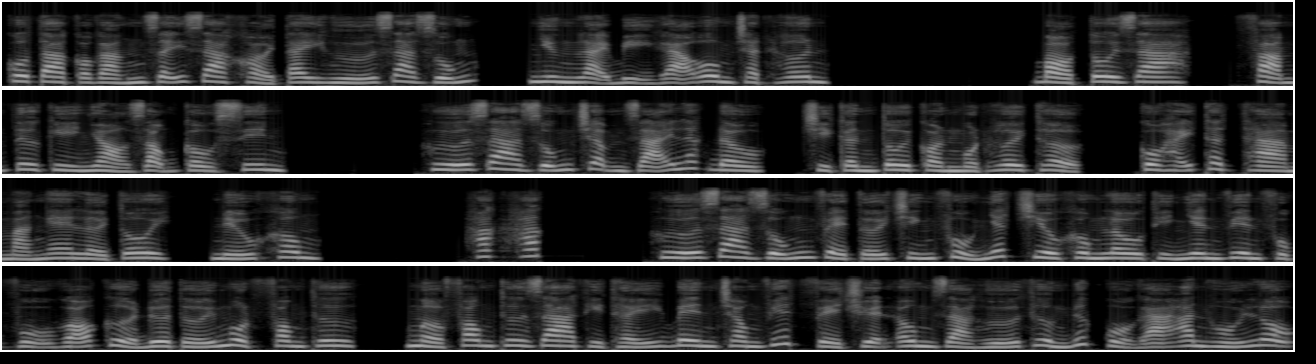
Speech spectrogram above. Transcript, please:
cô ta có gắng dẫy ra khỏi tay hứa ra Dũng, nhưng lại bị gã ôm chặt hơn. Bỏ tôi ra, Phạm Tư Kỳ nhỏ giọng cầu xin. Hứa ra Dũng chậm rãi lắc đầu, chỉ cần tôi còn một hơi thở, cô hãy thật thà mà nghe lời tôi, nếu không. Hắc hắc, Hứa ra Dũng về tới chính phủ nhất chiêu không lâu thì nhân viên phục vụ gõ cửa đưa tới một phong thư, mở phong thư ra thì thấy bên trong viết về chuyện ông già hứa thường đức của gã ăn hối lộ,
